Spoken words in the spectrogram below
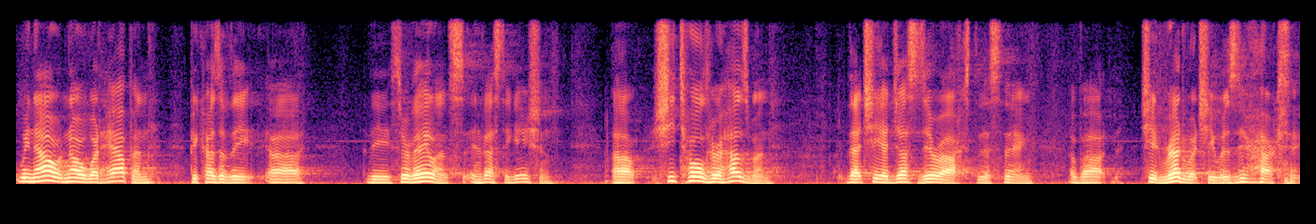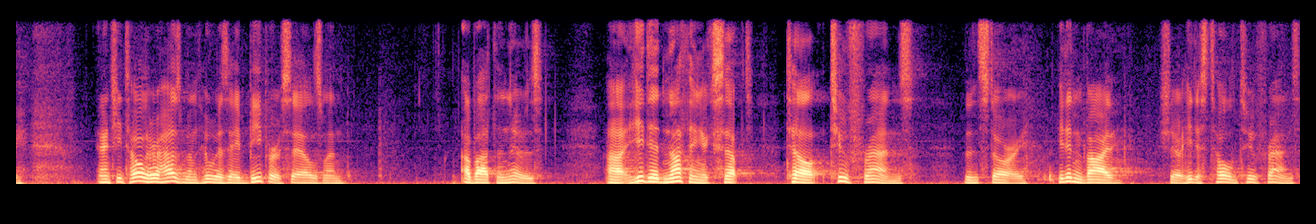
we now know what happened because of the, uh, the surveillance investigation. Uh, she told her husband that she had just Xeroxed this thing about, she had read what she was Xeroxing. And she told her husband, who was a beeper salesman, about the news. Uh, he did nothing except tell two friends the story. He didn't buy share, he just told two friends.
